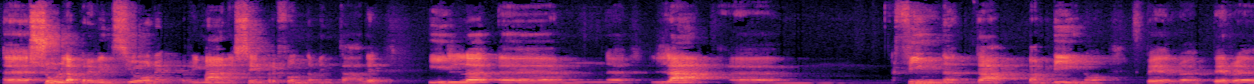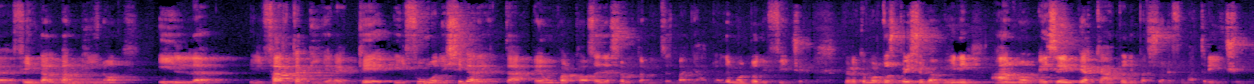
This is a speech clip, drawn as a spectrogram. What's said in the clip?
Eh, sulla prevenzione rimane sempre fondamentale il, ehm, la, ehm, fin da bambino, per, per, fin dal bambino, il, il far capire che il fumo di sigaretta è un qualcosa di assolutamente sbagliato ed è molto difficile, perché molto spesso i bambini hanno esempi accanto di persone fumatrici.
